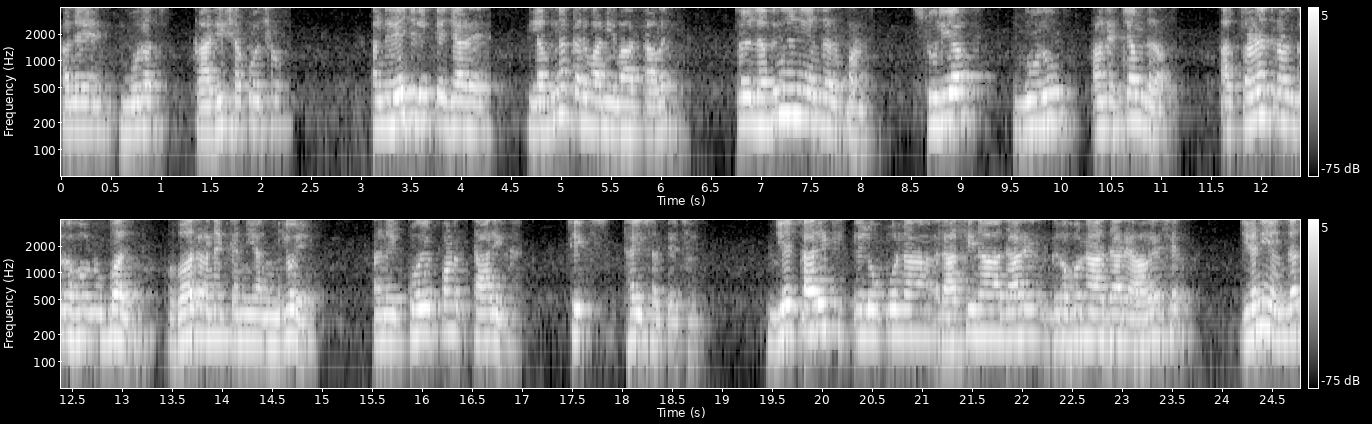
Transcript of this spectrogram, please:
અને મુહૂર્ત કાઢી શકો છો. અને એ જ રીતે જ્યારે લગ્ન કરવાની વાત આવે, તો એ લગ્નની અંદર પણ સૂર્ય, ગુરુ અને ચંદ્ર આ ત્રણે ત્રણ ગ્રહોનું બલ વર અને કન્યાનું જોઈ અને કોઈ પણ તારીખ ફિક્સ થઈ શકે છે. જે તારીખ એ લોકોના રાશિના આધારે, ગ્રહોના આધારે આવે છે જેની અંદર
